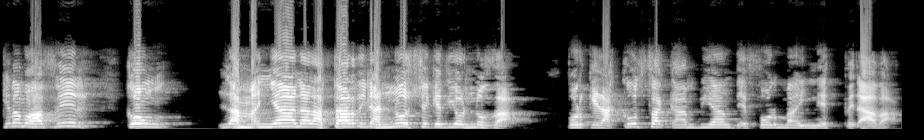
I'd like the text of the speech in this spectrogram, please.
¿Qué vamos a hacer con las mañanas, las tardes y las noches que Dios nos da? Porque las cosas cambian de forma inesperada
